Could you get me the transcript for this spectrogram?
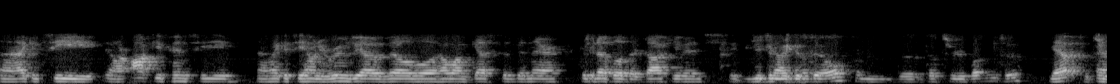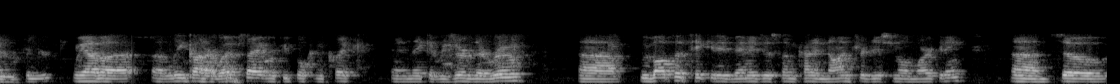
uh, I can see you know, our occupancy. Um, I can see how many rooms we have available, how long guests have been there. We can upload their documents. You can make a sale from the touch of your button too, Yep. touch And your finger. we have a, a link on our website where people can click and they can reserve their room. Uh, we've also taken advantage of some kind of non-traditional marketing. Um, so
